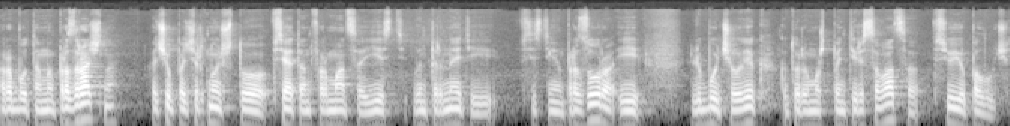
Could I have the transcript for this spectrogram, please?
работаем мы прозрачно. Хочу подчеркнуть, что вся эта информация есть в интернете и в системе Прозора, и любой человек, который может поинтересоваться, все ее получит.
